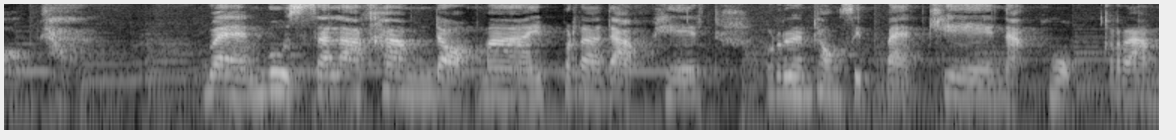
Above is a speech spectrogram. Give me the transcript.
องค่ะ แหวนบุษรสลาคำดอกไม้ประดับเพชร เรือนทอง 18K หนัก 6 กรัม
